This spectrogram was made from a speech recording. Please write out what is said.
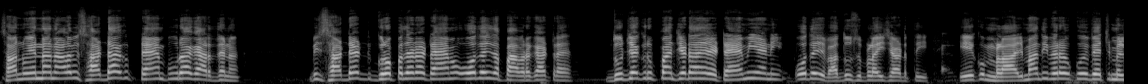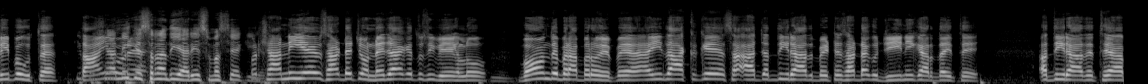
ਸਾਨੂੰ ਇਹਨਾਂ ਨਾਲ ਵੀ ਸਾਡਾ ਟਾਈਮ ਪੂਰਾ ਕਰ ਦੇਣ। ਵੀ ਸਾਡੇ ਗਰੁੱਪ ਦਾ ਜਿਹੜਾ ਟਾਈਮ ਉਹਦੇ ਤਾਂ ਪਾਵਰ ਕੱਟ ਹੈ। ਦੂਜੇ ਗਰੁੱਪਾਂ ਜਿਹੜਾ ਟਾਈਮ ਹੀ ਹੈ ਨਹੀਂ ਉਹਦੇ 'ਚ ਵਾਧੂ ਸਪਲਾਈ ਛੱਡਤੀ। ਇਹ ਕੋਈ ਮੁਲਾਜ਼ਮਾਂ ਦੀ ਫਿਰ ਕੋਈ ਵਿੱਚ ਮਿਲੀ ਭੁਗਤ ਹੈ ਤਾਂ ਹੀ ਹੋ ਪਰੇਸ਼ਾਨੀ ਰਿਹਾ। ਕਿਸ ਤਰ੍ਹਾਂ ਦੀ ਆ ਰਹੀ ਹੈ? ਸਮੱਸਿਆ ਕੀ ਹੈ? ਪਰੇਸ਼ਾਨੀ ਇਹ ਸਾਡੇ ਝੋਨੇ ਜਾ ਕੇ ਤੁਸੀਂ ਵੇਖ ਲਓ ਵਾਹਣ ਦੇ ਬਰਾਬਰ ਹੋਏ ਪਏ ਆ। ਅਸੀਂ ਤਾਂ ਅੱਕ ਕੇ ਸ- ਅੱਜ ਅੱਧੀ ਰਾਤ ਬੈਠੇ ਸਾਡਾ ਕੋਈ ਜੀ ਨਹੀਂ ਕਰਦਾ ਇੱਥੇ। ਅੱਧੀ ਰਾਤ ਇੱਥੇ ਆ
